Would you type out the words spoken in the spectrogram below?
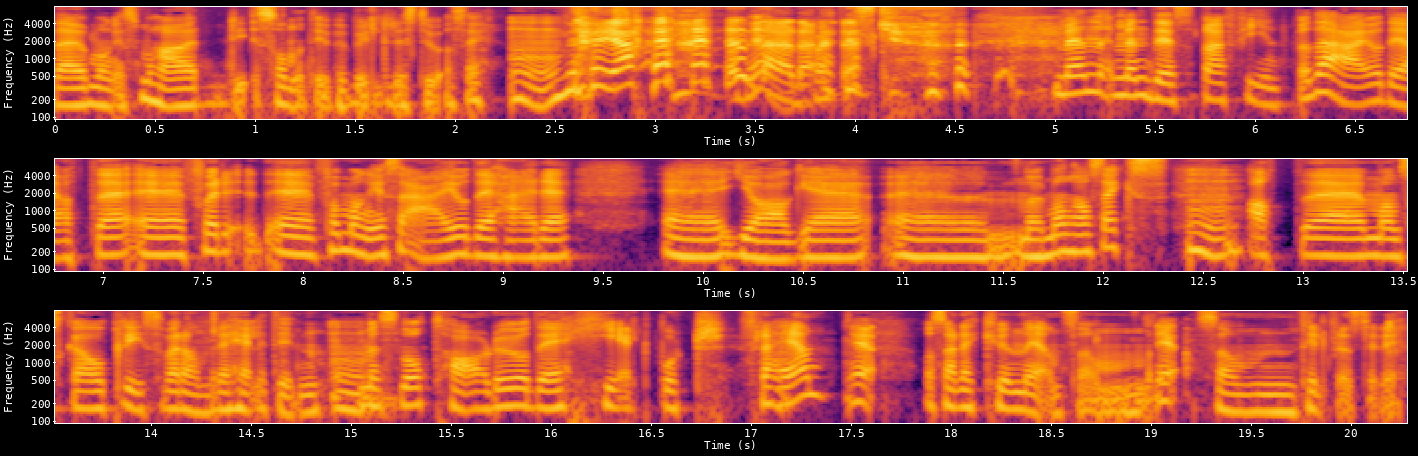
det er jo mange som har de, sånne typer bilder i stua si. Mm. ja, det er det. faktisk. men, men det som er fint med det, er jo det at uh, for, uh, for mange så er jo det her eh, jaget eh, når man har sex, at eh, man skal please hverandre hele tiden. Mens nå tar du jo det helt bort fra én, yeah. og så er det kun én som, yeah. som tilfredsstiller.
